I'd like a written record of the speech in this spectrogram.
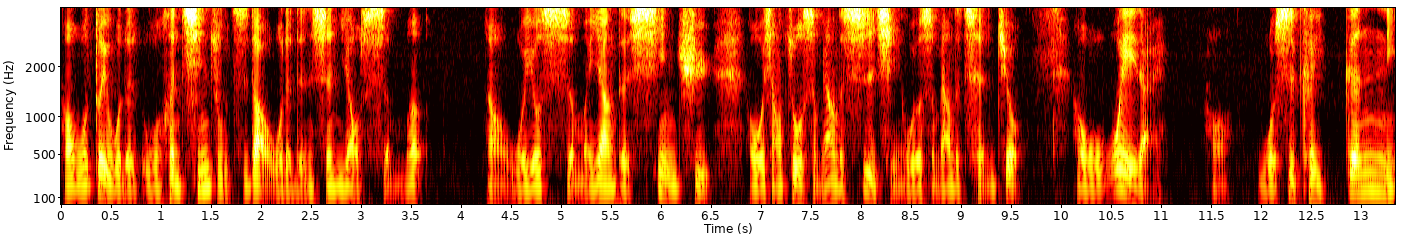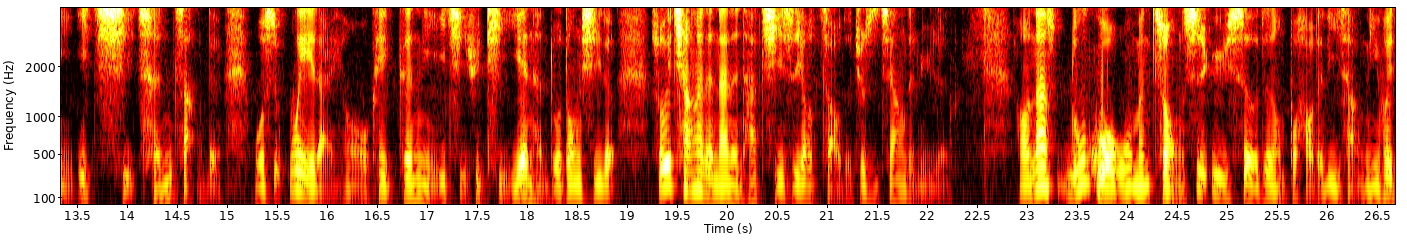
哦，我对我的我很清楚知道我的人生要什么，哦，我有什么样的兴趣，我想要做什么样的事情，我有什么样的成就，哦，我未来，哦。我是可以跟你一起成长的，我是未来哦，我可以跟你一起去体验很多东西的。所谓强悍的男人，他其实要找的就是这样的女人。好，那如果我们总是预设这种不好的立场，你会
